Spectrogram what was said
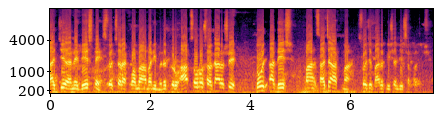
રાજ્ય અને દેશને સ્વચ્છ રાખવામાં અમારી મદદ કરો. આપ સૌનો સહકાર હશે તો જ આ દેશમાં સાચા અર્થમાં સ્વચ્છ ભારત મિશન જે સફળ થશે.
